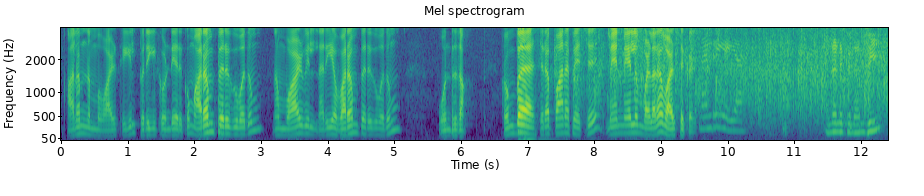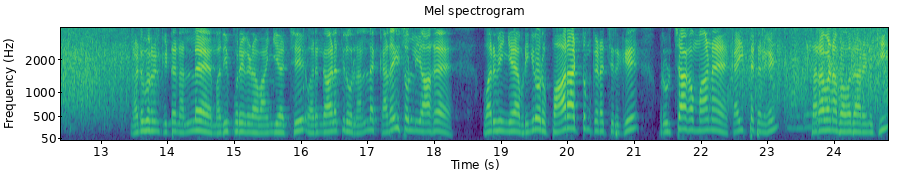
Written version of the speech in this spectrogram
அறம் நம்ம வாழ்க்கையில் பெருகிக் கொண்டே இருக்கும். அறம் பெருகுவதும் நம் வாழ்வில் நிறைய வரம் பெருகுவதும் ஒன்றுதான். ரொம்ப சிறப்பான பேச்சு. மேன்மேலும் வளர வாழ்த்துக்கள். நன்றி ஐயா. அண்ணனுக்கு நன்றி. நடுவர்கள்கிட்ட நல்ல மதிப்புரைகளை வாங்கியாச்சு. வருங்காலத்தில் ஒரு நல்ல கதை சொல்லியாக வருவீங்க அப்படிங்கிற ஒரு பாராட்டும் கிடைச்சிருக்கு. ஒரு உற்சாகமான கைத்தட்டல்கள் சரவண பவதாரணிக்கு.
